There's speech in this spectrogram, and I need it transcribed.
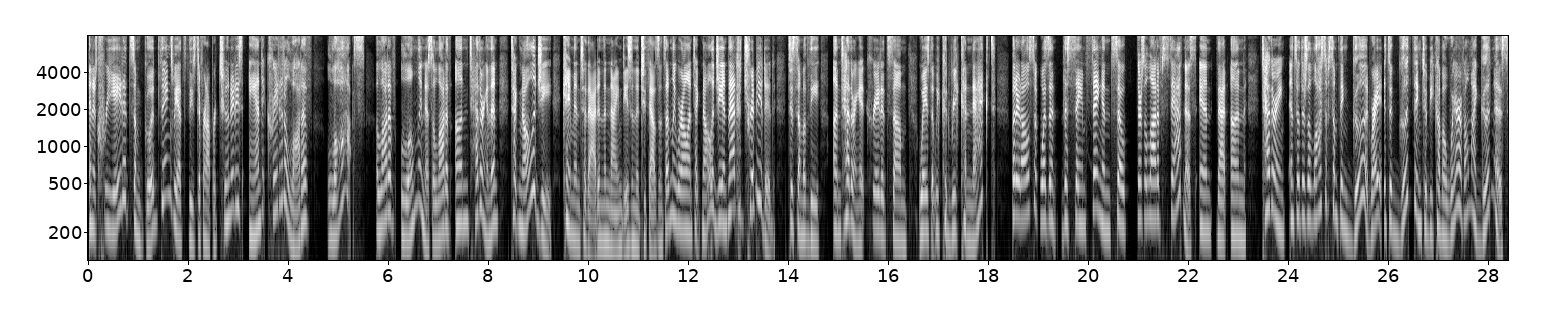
and it created some good things we had these different opportunities and it created a lot of loss a lot of loneliness, a lot of untethering. And then technology came into that in the 90s and the 2000s. Suddenly we're all on technology, and that contributed to some of the untethering. It created some ways that we could reconnect, but it also wasn't the same thing. And so there's a lot of sadness in that untethering. And so there's a loss of something good, right? It's a good thing to become aware of, oh my goodness,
